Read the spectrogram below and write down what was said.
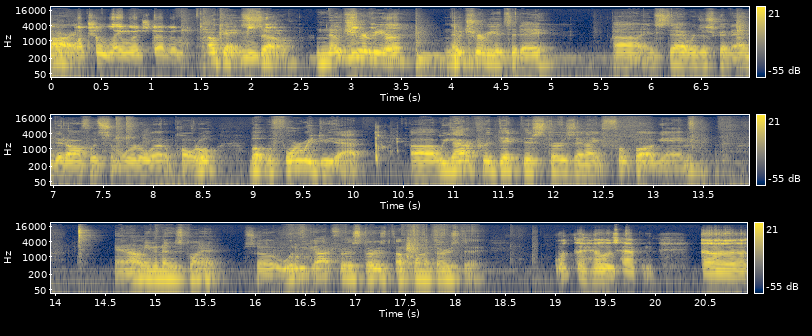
All right. watch your language, Devan. Okay, Me- so no me, trivia, no trivia today. Uh, instead, we're just gonna end it off with some wordle at a Poeltl. But before we do that, uh, we gotta predict this Thursday night football game, and I don't even know who's playing. So what do we got for this Thursday, upcoming Thursday? What the hell is happening? Uh,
